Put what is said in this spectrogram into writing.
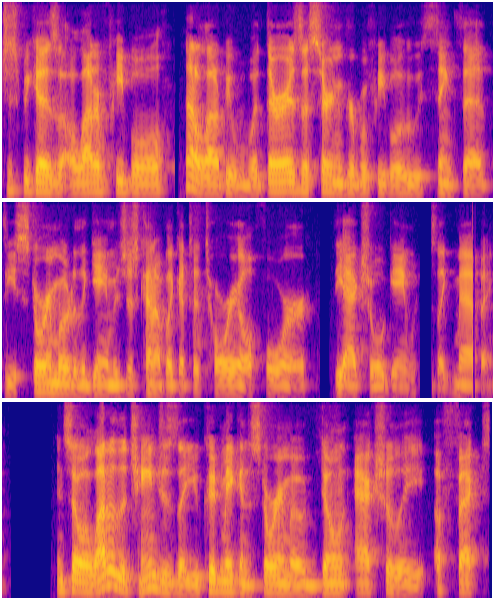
just because a lot of people not a lot of people but there is a certain group of people who think that the story mode of the game is just kind of like a tutorial for the actual game which is like mapping and so a lot of the changes that you could make in story mode don't actually affect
